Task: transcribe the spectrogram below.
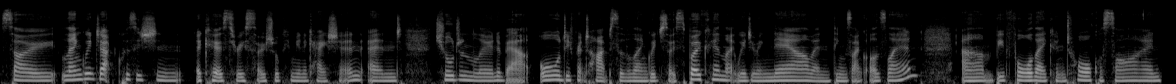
So, language acquisition occurs through social communication, and children learn about all different types of language, so spoken, like we're doing now, and things like Auslan, um, before they can talk or sign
